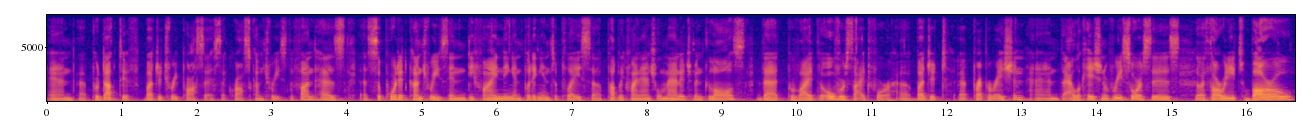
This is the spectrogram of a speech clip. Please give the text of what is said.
and uh, productive budgetary process across countries. The fund has uh, supported countries in defining and putting into place uh, public financial management laws that provide the oversight for uh, budget uh, preparation and the allocation of resources, the authority to borrow,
